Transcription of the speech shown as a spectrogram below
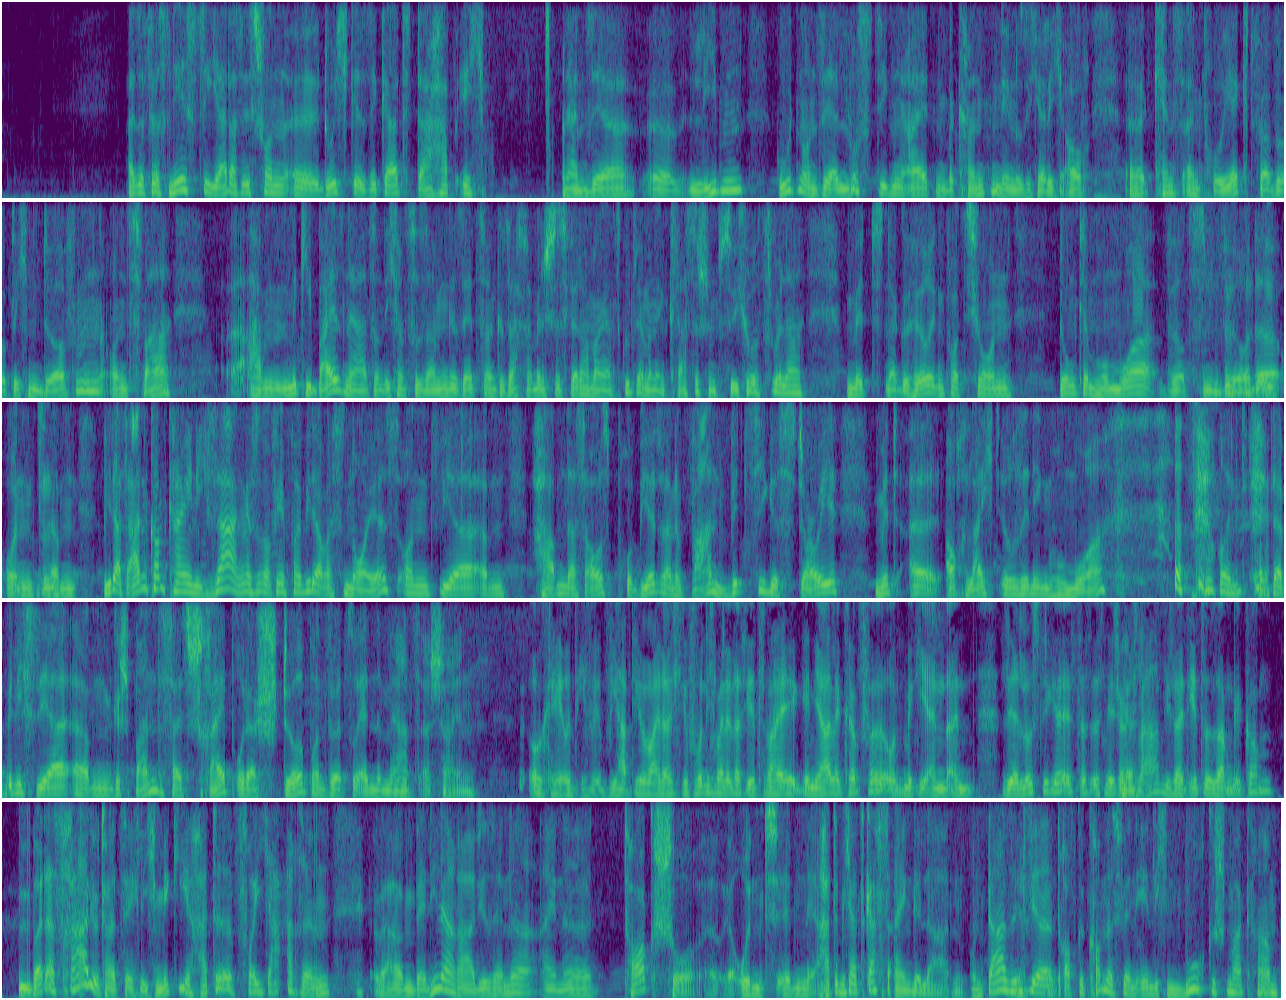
Also fürs nächste Jahr, das ist schon äh, durchgesickert, da habe ich mit einem sehr äh, lieben, guten und sehr lustigen alten Bekannten, den du sicherlich auch äh, kennst, ein Projekt verwirklichen dürfen. Und zwar äh, haben Mickey Beisenherz und ich uns zusammengesetzt und gesagt, Mensch, das wäre doch mal ganz gut, wenn man den klassischen Psychothriller mit einer gehörigen Portion dunklem Humor würzen würde. Und ähm, wie das ankommt, kann ich nicht sagen. Es ist auf jeden Fall wieder was Neues und wir ähm, haben das ausprobiert. Eine wahnwitzige Story mit äh, auch leicht irrsinnigem Humor. und da bin ich sehr ähm, gespannt. Das heißt, Schreib oder stirb und wird so Ende März erscheinen. Okay, und wie habt ihr beide euch gefunden? Ich meine, dass ihr zwei geniale Köpfe und Mickey ein, ein sehr lustiger ist, das ist mir schon ja. klar. Wie seid ihr zusammengekommen? Über das Radio tatsächlich. Mickey hatte vor Jahren beim Berliner Radiosender eine Talkshow äh, und ähm, hatte mich als Gast eingeladen. Und da sind ja. wir drauf gekommen, dass wir einen ähnlichen Buchgeschmack haben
